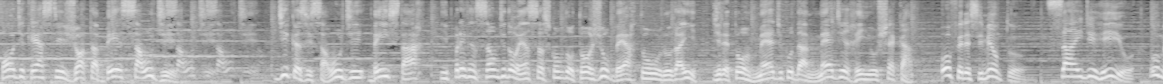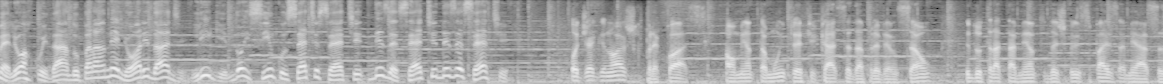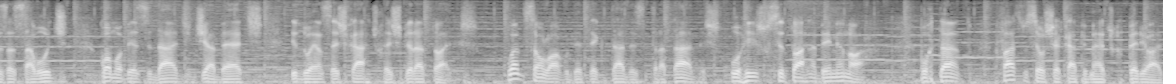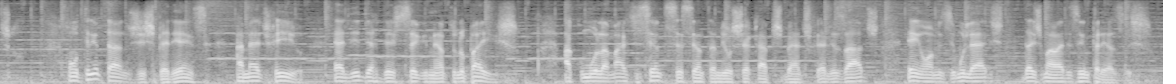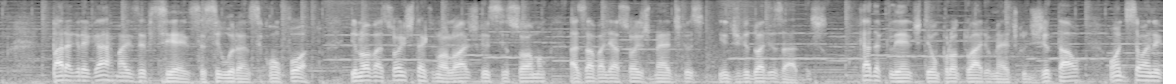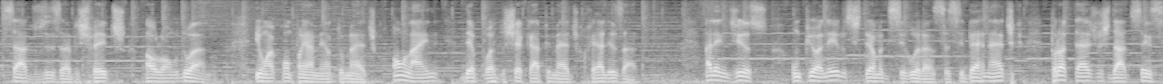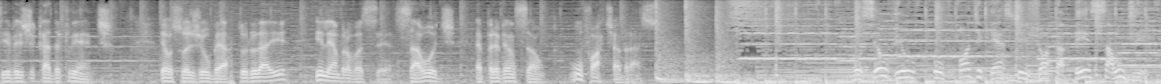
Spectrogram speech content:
Podcast JB Saúde. Saúde. Saúde. Dicas de saúde, bem-estar e prevenção de doenças com o Dr. Gilberto Ururaí, diretor médico da Med Rio Checkup. Oferecimento Sai de Rio, o melhor cuidado para a melhor idade. Ligue 2577 1717. O diagnóstico precoce aumenta muito a eficácia da prevenção e do tratamento das principais ameaças à saúde, como obesidade, diabetes e doenças cardiorrespiratórias. Quando são logo detectadas e tratadas, o risco se torna bem menor. Portanto, faça o seu check-up médico periódico. Com 30 anos de experiência, a Med Rio é líder deste segmento no país. Acumula mais de 160 mil check-ups médicos realizados em homens e mulheres das maiores empresas. Para agregar mais eficiência, segurança e conforto, inovações tecnológicas se somam às avaliações médicas individualizadas. Cada cliente tem um prontuário médico digital, onde são anexados os exames feitos ao longo do ano e um acompanhamento médico online depois do check-up médico realizado. Além disso, um pioneiro sistema de segurança cibernética protege os dados sensíveis de cada cliente. Eu sou Gilberto Ururaí e lembro você: saúde é prevenção. Um forte abraço. Você ouviu o podcast JP Saúde.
